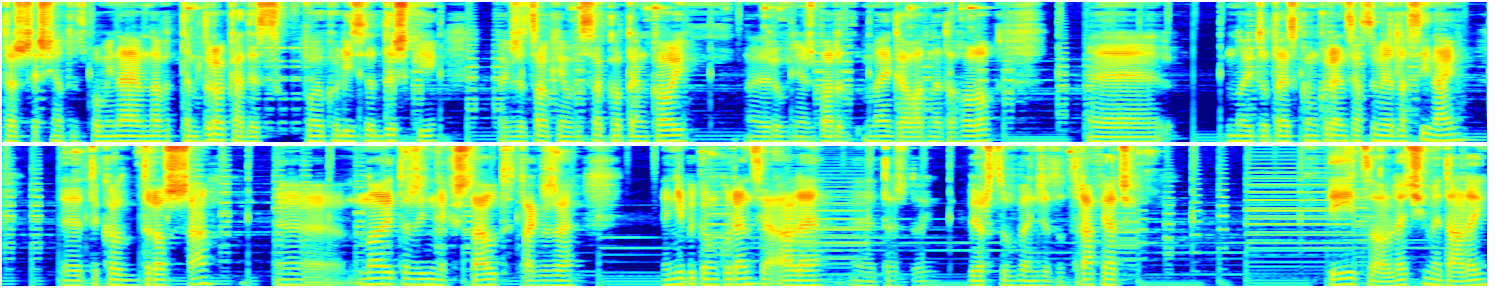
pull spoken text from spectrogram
też wcześniej o tym wspominałem, nawet ten brokat jest po okolicy dyszki, także całkiem wysoko ten koi. Yy, również bardzo mega ładne to Holo. Yy, no i tutaj jest konkurencja w sumie dla C9, yy, tylko droższa. Yy, no i też inny kształt, także niby konkurencja, ale też do odbiorców będzie to trafiać. I co, lecimy dalej.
